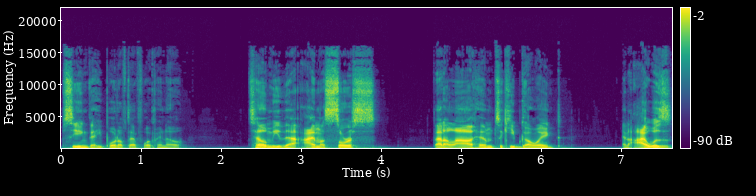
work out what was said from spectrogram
seeing that he pulled off that 4.0 tell me that I'm a source that allowed him to keep going and I was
